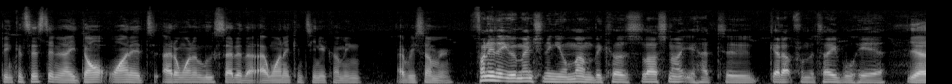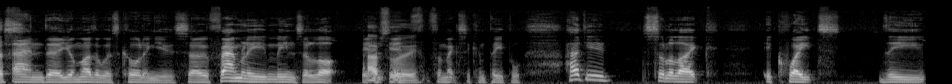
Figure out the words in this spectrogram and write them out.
being consistent, and I don't want it. I don't want to lose sight of that. I want to continue coming every summer. Funny that you were mentioning your mum because last night you had to get up from the table here Yes. and uh, your mother was calling you. So family means a lot in, Absolutely. in- for Mexican people. How do you sort of like equate the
